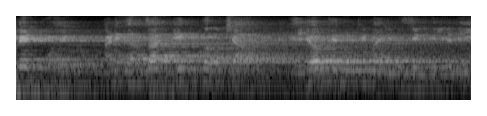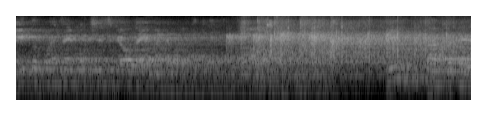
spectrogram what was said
प्लेट पोहे आणि घरचा एक कप चहा ह्याच्यावर त्यांनी ती माझी व्हिजिट केली. आणि एक रुपयाचंही बक्षीस किंवा काही माझ्यावर ही सातत्य आहे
